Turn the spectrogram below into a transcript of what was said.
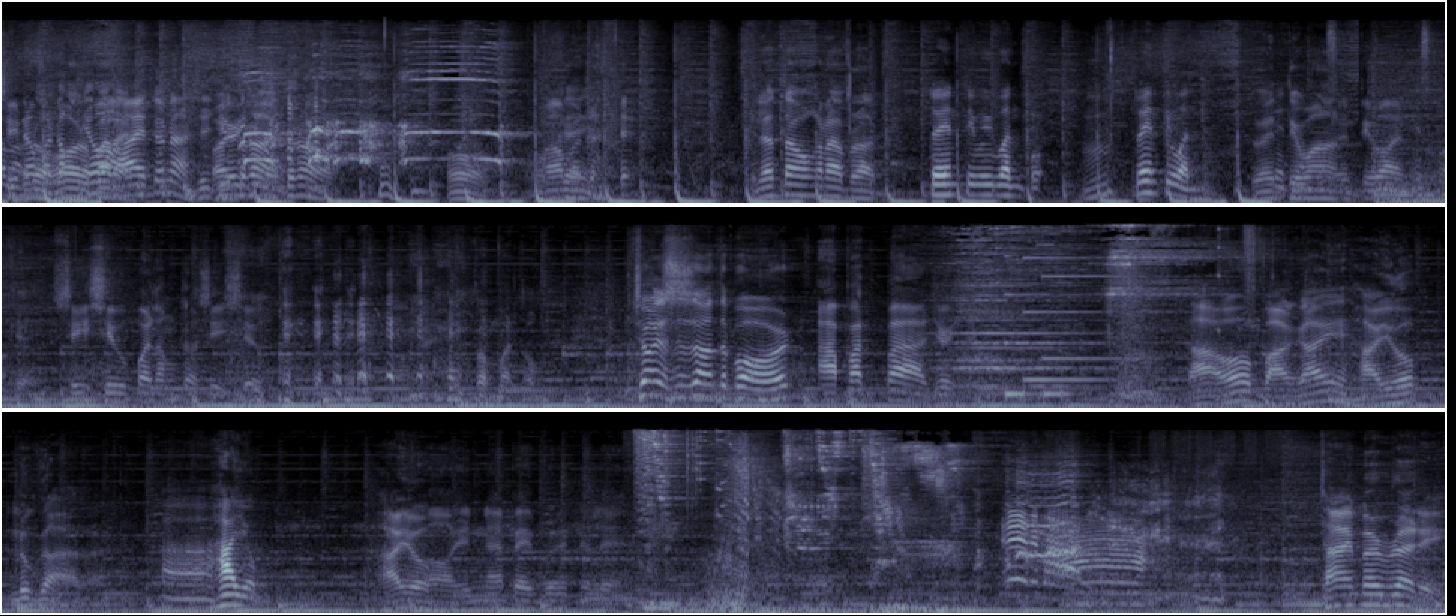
Sino Ano, manok oh, nyo? pare. Ah, ito na, si Oh, Jersey. Ito na, ito na. Oh, okay. Ilan taong ka na, Brad? 21 po. Hmm? 21. 21. 21. Okay. Sisiw pa lang to, sisiw. Pamanok. Choices on the board. Apat pa, Jersey. Tao, bagay, hayop, lugar. Ah, hayop. Hayop. Oh, yun nga favorite nila eh. Timer ready.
